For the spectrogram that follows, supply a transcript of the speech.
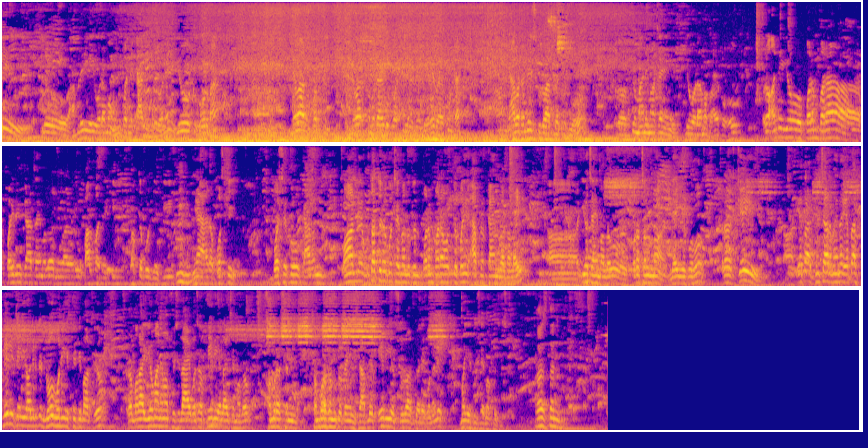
यो हाम्रै यही वडामा हुनुपर्ने कार्य के भने यो अ, नेवार बस्ती नेवार समुदायको बस्ती धेरै भएको हुँदा यहाँबाट नै सुरुवात गरेको हो। र त्यो मानेमा चाहिँ यो वडामा भएको हो। र अन्य यो परम्परा पहिलेका चाहिँ मतलब नेवारहरू पाल्पादेखि भक्तपुरदेखि यहाँ आएर बस्ती बसेको कारण उहाँहरूले उतातिरको चाहिँ मतलब जुन परम्परा हो त्यो पनि आफ्नो कायम गर्नलाई यो चाहिँ मतलब प्रचलनमा ल्याइएको हो। र केही यता दुई चार महिना यता फेरि चाहिँ यो अलिकति लो भोलि स्थितिमा थियो। र मलाई यो मानेमा खुसी लागेको छ फेरि यसलाई चाहिँ मतलब संरक्षण सम्वर्धनको चाहिँ हिसाबले फेरि यो सुरुवात गरेको हुनाले म यस विषयमा खुसी छु। हस् धन्यवाद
